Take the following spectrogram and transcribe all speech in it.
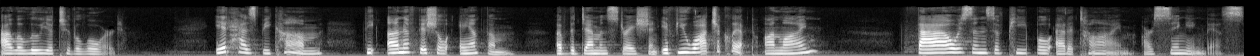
Alleluia to the Lord. It has become the unofficial anthem of the demonstration. If you watch a clip online, thousands of people at a time are singing this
